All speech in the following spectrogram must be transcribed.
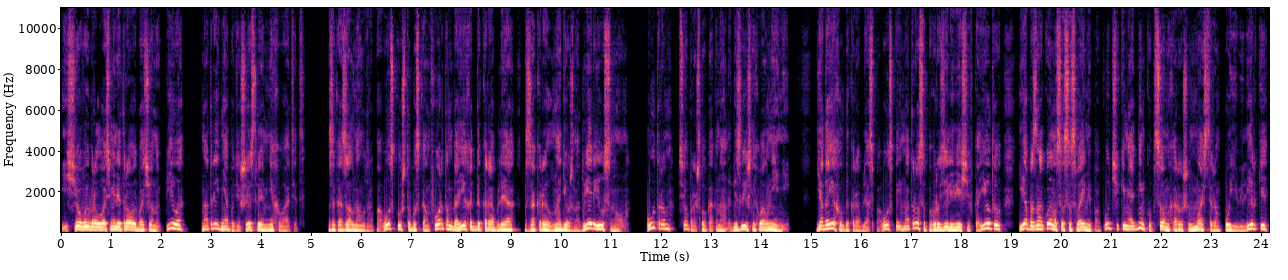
Еще выбрал восьмилитровый бочонок пива. На три дня путешествия мне хватит. Заказал на утро повозку, чтобы с комфортом доехать до корабля, закрыл надежно дверь и уснул. Утром все прошло как надо, без лишних волнений. Я доехал до корабля с повозкой, матросы погрузили вещи в каюту, я познакомился со своими попутчиками, одним купцом и хорошим мастером по ювелирке,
